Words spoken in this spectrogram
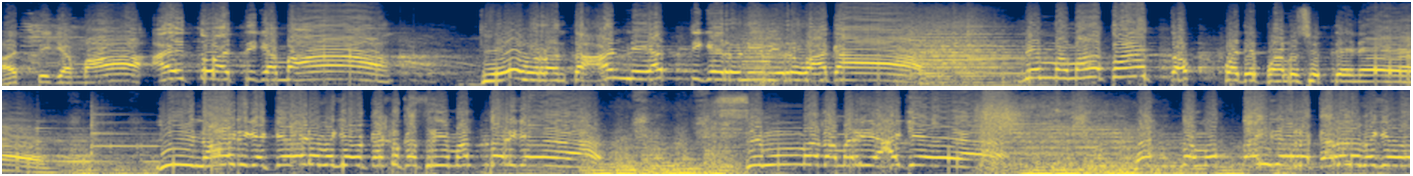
ಅತ್ತಿಗೆಮ್ಮ ಆಯ್ತು ಅತ್ತಿಗೆಮ್ಮ ದೇವರಂತ ಅಣ್ಣೆ ಅತ್ತಿಗೆರು ನೀವಿರುವಾಗ. ನಿಮ್ಮ ಮಾತು ತಪ್ಪದೆ ಪಾಲಿಸುತ್ತೇನೆ. ಈ ನಾಡಿಗೆ ಕೇಳುವಿಗೆ ಕಟುಕ ಶ್ರೀಮಂತರಿಗೆ ಸಿಂಹದ ಮರಿಯಾಗಿ ಆಗಿ ಮುತ್ತೈದರ ಕರಳು ಬಗೆಯುವ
